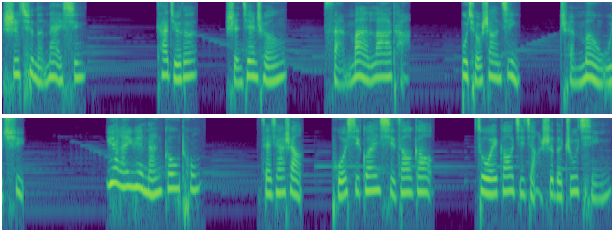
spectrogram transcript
失去了耐心。他觉得沈建成散漫邋遢，不求上进，沉闷无趣，越来越难沟通。再加上婆媳关系糟糕。作为高级讲师的朱晴，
